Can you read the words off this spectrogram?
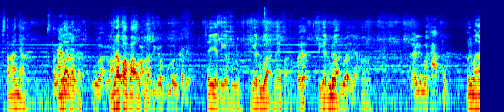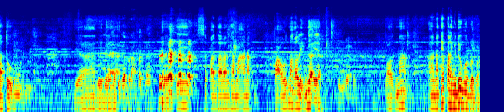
setengahnya setengahnya Enggak lah, ya. Kak. Enggak lah. Berapa, Pak Bapak Otma? 30-an kali ya. Saya ya 30 32 saya pak Hah? 32 32 ya. oh, Saya 51. oh 51 Hmm. ya Ya, beda tiga berapet lah. berarti sepantaran sama anak Pak Otma kali enggak ya Enggak. Pak Otma anaknya paling gede umur berapa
